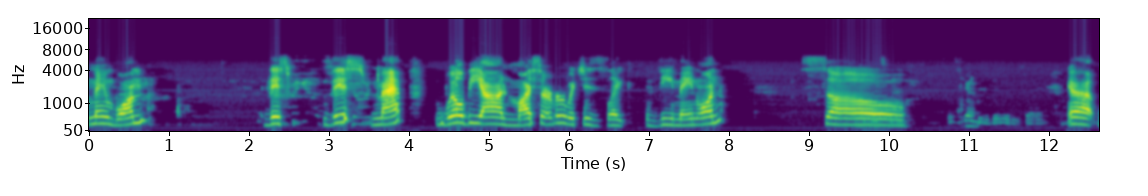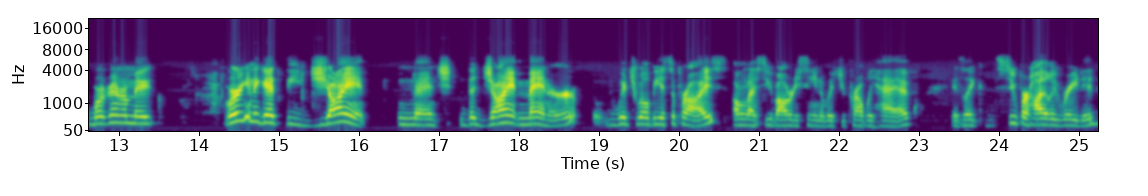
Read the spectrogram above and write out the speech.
main one. This this map will be on my server, which is like the main one. So doobly-doo yeah, we're gonna make we're gonna get the giant manch the giant manor, which will be a surprise unless you've already seen it, which you probably have. It's like super highly rated,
